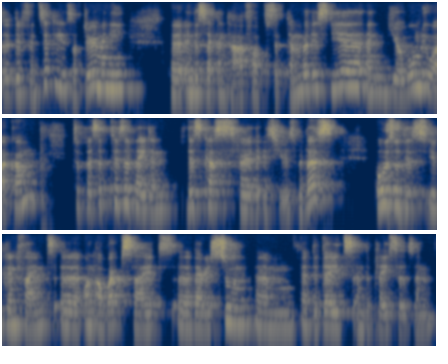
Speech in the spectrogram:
uh, different cities of Germany uh, in the second half of September this year. And you're warmly welcome to participate and discuss further issues with us. Also, this you can find uh, on our website uh, very soon um, at the dates and the places and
